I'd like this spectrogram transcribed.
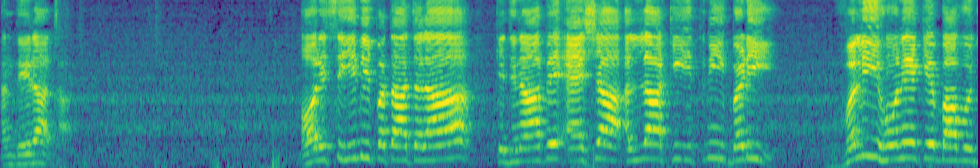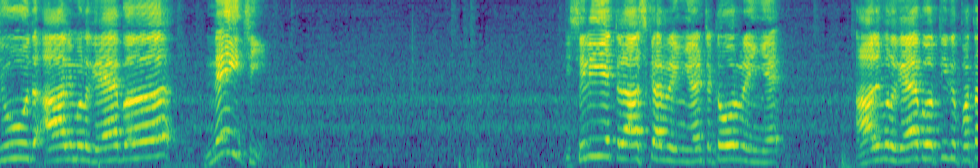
اندھیرا تھا۔ اور اس سے یہ بھی پتا چلا کہ جناب ایشا اللہ کی اتنی بڑی ولی ہونے کے باوجود عالم الغیب نہیں تھی۔ اسی لیے تلاش کر رہی ہیں، ٹٹول رہی ہیں۔ عالم الغیب ہوتی تو پتہ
